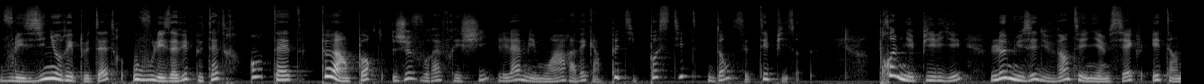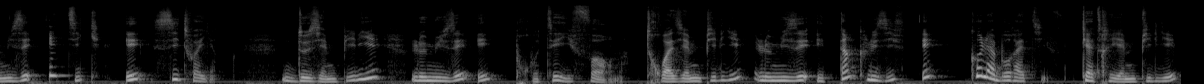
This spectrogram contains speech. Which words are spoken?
Vous les ignorez peut-être ou vous les avez peut-être en tête. Peu importe, je vous rafraîchis la mémoire avec un petit post-it dans cet épisode. Premier pilier, le musée du XXIe siècle est un musée éthique et citoyen. Deuxième pilier, le musée est protéiforme. Troisième pilier, le musée est inclusif et collaboratif. Quatrième pilier,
